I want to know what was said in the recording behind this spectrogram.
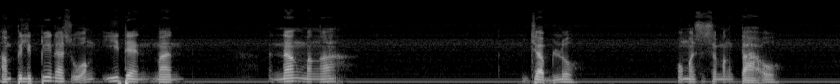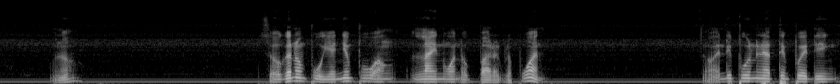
ang Pilipinas o ang Eden man ng mga Diablo o masasamang tao. Ano? So, ganun po yan. Yan po ang line 1 of paragraph 1. So, hindi po natin pwedeng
